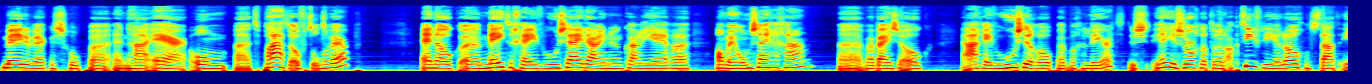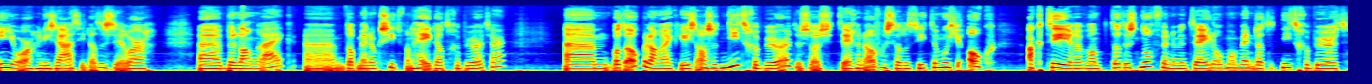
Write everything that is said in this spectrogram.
medewerkersgroepen en HR om te praten over het onderwerp. En ook uh, mee te geven hoe zij daar in hun carrière al mee om zijn gegaan. Uh, waarbij ze ook aangeven hoe ze erop hebben geleerd. Dus ja, je zorgt dat er een actief dialoog ontstaat in je organisatie. Dat is heel erg uh, belangrijk. dat men ook ziet van hé, hey, dat gebeurt er. Um, wat ook belangrijk is, als het niet gebeurt, dus als je het tegenovergestelde ziet, dan moet je ook acteren. Want dat is nog fundamenteler. Op het moment dat het niet gebeurt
